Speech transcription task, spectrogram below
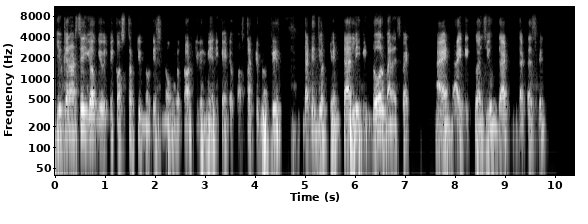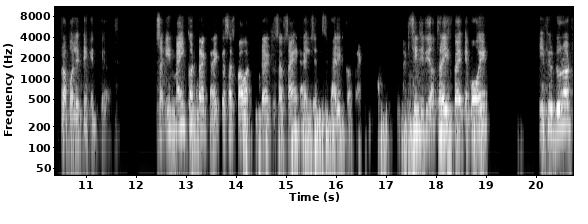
You cannot say you have given me constructive notice. No, you have not given me any kind of constructive notice. That is your entirely indoor management and I need to assume that that has been properly taken care of. So in my contract, directors has power, directors have signed, I will say this is valid contract. And since it is authorized by MOA, if you do not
